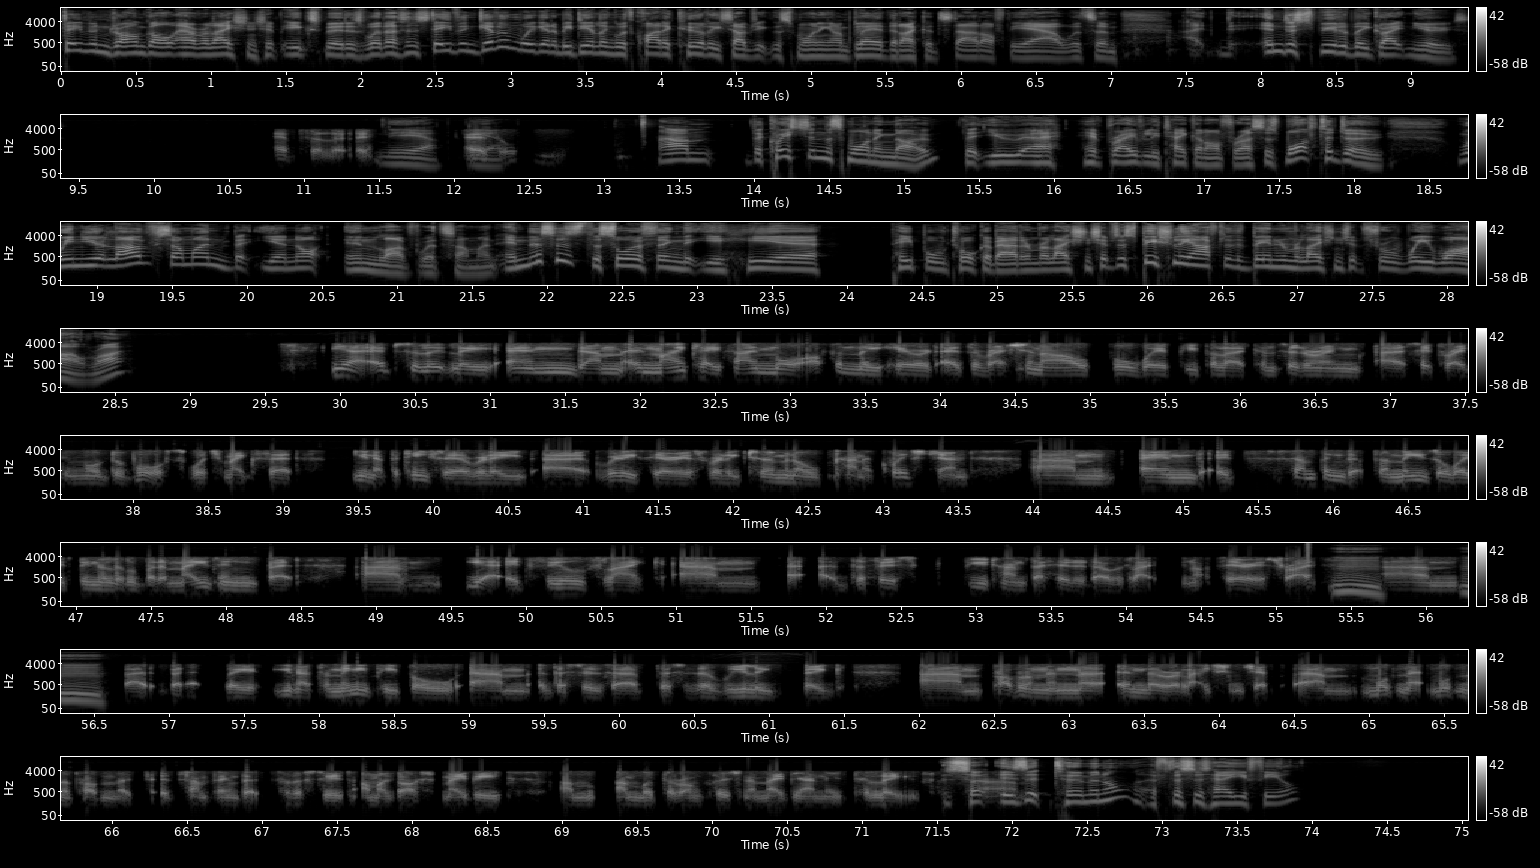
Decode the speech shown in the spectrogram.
Stephen Dromgold, our relationship expert, is with us. And Stephen, given we're going to be dealing with quite a curly subject this morning, I'm glad that I could start off the hour with some uh, indisputably great news. Absolutely. Yeah. yeah. Um, the question this morning, though, that you uh, have bravely taken on for us is what to do when you love someone but you're not in love with someone. And this is the sort of thing that you hear people talk about in relationships, especially after they've been in relationships for a wee while, right? Yeah, absolutely. And um, in my case, I more oftenly hear it as a rationale for where people are considering uh, separating or divorce, which makes it you know, potentially a really, uh, really serious, really terminal kind of question. Um, and it's something that for me has always been a little bit amazing. But um, yeah, it feels like um, uh, the first few times I heard it, I was like, "You're not serious, right?" Mm. Um, mm. But but actually, you know, for many people, um, this is a this is a really big um, problem in the in the relationship. Um, more than that, more than the problem, it's, it's something that sort of says, "Oh my gosh, maybe I'm I'm with the wrong person, and maybe I need to leave." So, um, is it terminal? If this is how you feel?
